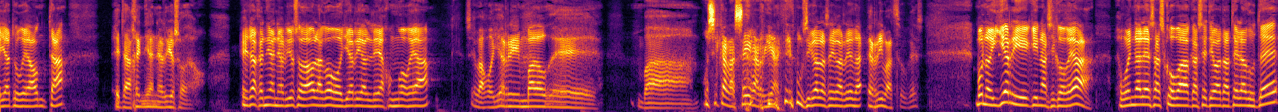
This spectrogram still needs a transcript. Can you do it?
aiatu gea onta, eta jendea nervioso dago. Eta jendea nervioso dago, lako goierri aldea jungo gea, ze ba, goierrin badaude, ba, Musika lasaigarriak. musika lasaigarria da herri batzuk, ez? Bueno, Ierrikin hasiko gea. Eguendalez asko ba kasete bat atera dute,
